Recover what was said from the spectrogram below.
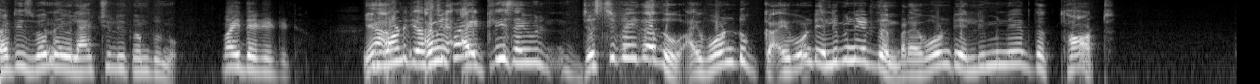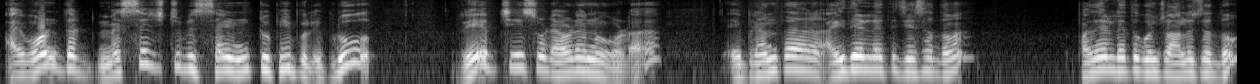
that is when I will actually come to know why they did it Yeah, want I mean, justify at least I will justify కాదు. I want to I want to eliminate them, but I want to eliminate the thought. I want that message to be sent to people. ఇప్పుడు రేప్ చేసాడు ఎవడైనా కూడా ఇప్పుడు ఎంత ఐదేళ్ళు అయితే చేసేద్దామా? పదేళ్ళు అయితే కొంచెం ఆలోచిద్దాం.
